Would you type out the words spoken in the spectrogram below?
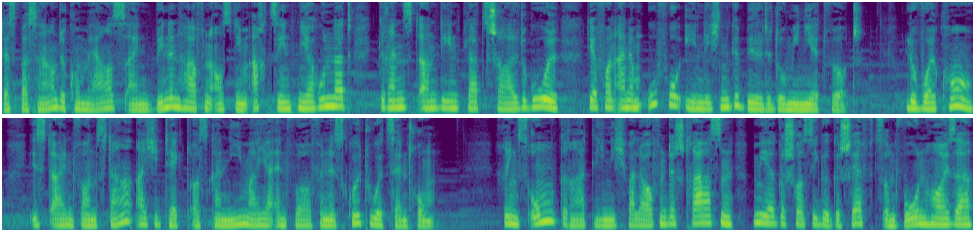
Das Bassin de Commerce, ein Binnenhafen aus dem 18. Jahrhundert, grenzt an den Platz Charles de Gaulle, der von einem UFO-ähnlichen Gebilde dominiert wird. Le Volcan ist ein von Star-Architekt Oskar Niemeyer entworfenes Kulturzentrum. Ringsum geradlinig verlaufende Straßen, mehrgeschossige Geschäfts- und Wohnhäuser,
